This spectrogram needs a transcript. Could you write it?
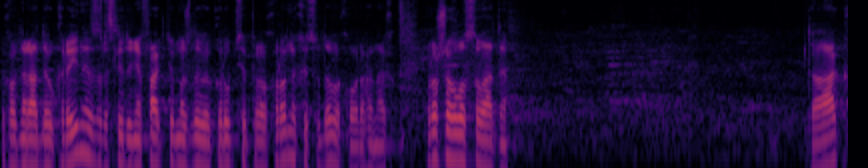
Верховної Ради України з розслідування фактів можливої корупції в правоохоронних і судових органах. Прошу голосувати. Так.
